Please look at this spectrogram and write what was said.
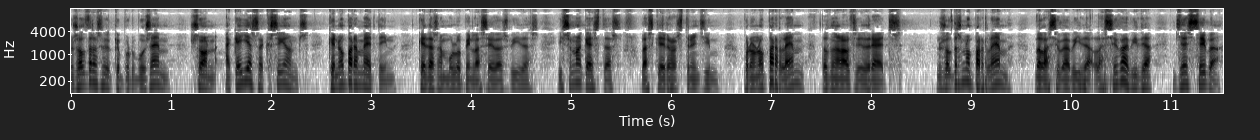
Nosaltres el que proposem són aquelles accions que no permetin que desenvolupin les seves vides. I són aquestes les que restringim. Però no parlem de donar-los drets. Nosaltres no parlem de la seva vida. La seva vida ja és seva,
